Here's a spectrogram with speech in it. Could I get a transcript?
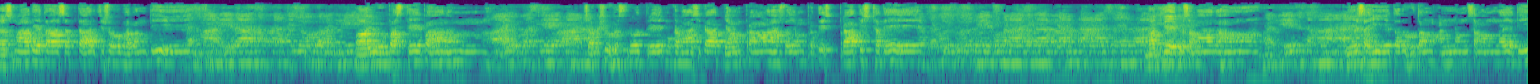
तस्मादेता सप्तार्चिशो भवन्ति। पायुपस्थे पानम् चक्षु श्रोत्रे मुखनाशिकाभ्याम प्राण स्वयं प्रातिष्ठते। मध्ये तो समान। ये सही तदहुतम अन्नम समम नयति।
